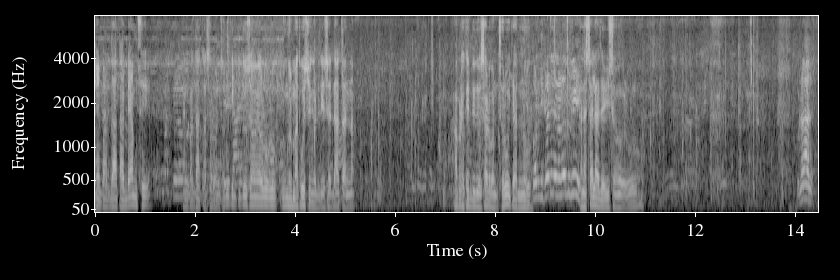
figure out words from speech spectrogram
એ પાસે દાતા ડેમ છે એની પાસે દાતા ચડવાનું શરૂ કરી દીધું છે હવે ઓલું ઓલું ડુંગરમાં ઓછી કરી દેશે દાંતાના આપણે કહી દીધું ચડવાનું શરૂ ક્યારનું અને ચાલ્યા જઈશું ઓલું ઓલું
